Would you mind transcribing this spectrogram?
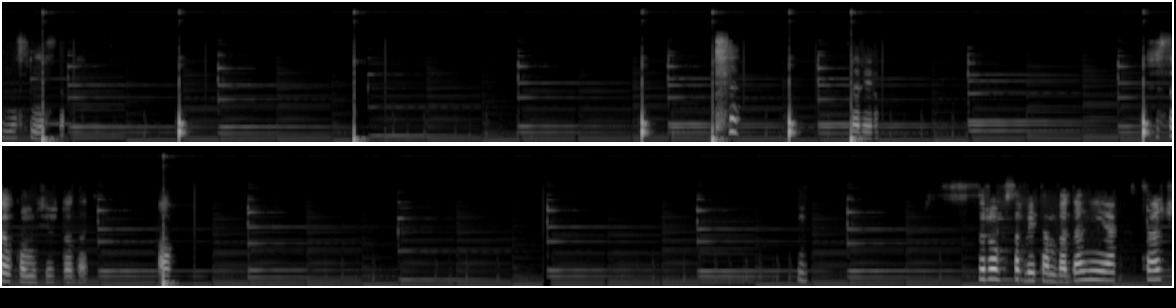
Jest niestety. Serio. Krzesełko musisz dodać. Zrób sobie tam badanie jak chcesz.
